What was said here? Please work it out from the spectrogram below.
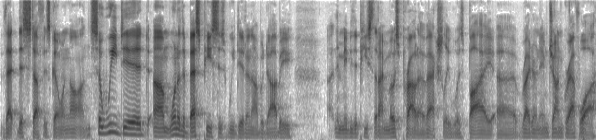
that this stuff is going on. So we did um, one of the best pieces we did in Abu Dhabi. And maybe the piece that I'm most proud of actually was by a writer named John Gravois,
